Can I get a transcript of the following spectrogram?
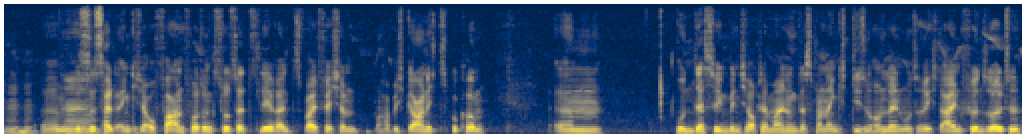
Mhm. Ähm, Ja, Es ist halt eigentlich auch verantwortungslos als Lehrer. In zwei Fächern habe ich gar nichts bekommen. Ähm, und deswegen bin ich auch der Meinung, dass man eigentlich diesen Online-Unterricht einführen sollte.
